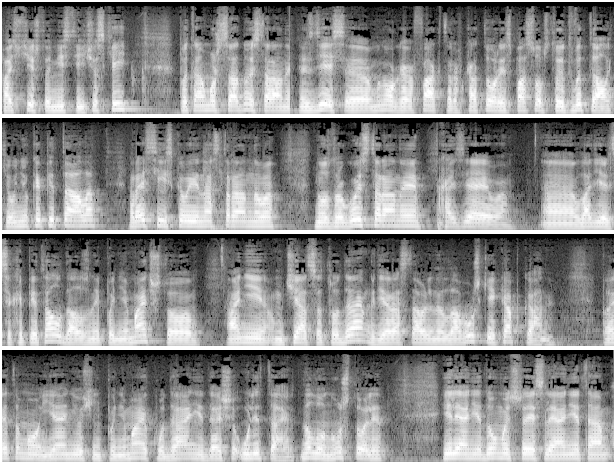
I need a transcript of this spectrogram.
почти что мистический, потому что, с одной стороны, здесь э, много факторов, которые способствуют выталкиванию капитала российского и иностранного, но, с другой стороны, хозяева э, владельцы капитала должны понимать, что они мчатся туда, где расставлены ловушки и капканы. Поэтому я не очень понимаю, куда они дальше улетают. На Луну, что ли? Или они думают, что если они там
